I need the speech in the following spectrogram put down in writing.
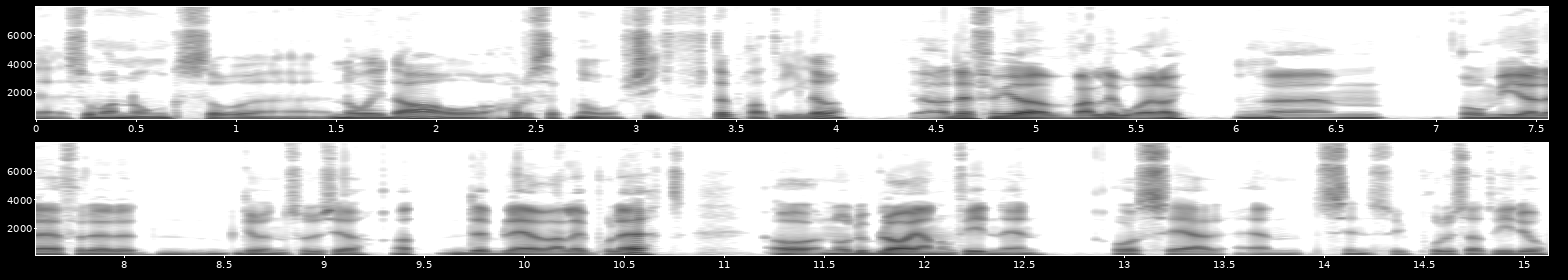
eh, som annonser eh, nå i dag, og har du sett noe skifte fra tidligere? Ja, Det fungerer veldig bra i dag. Mm. Um, og mye av det er fordi det er grunnen, som du sier, at det ble veldig polert. Og når du blar gjennom feeden din og ser en sinnssykt produsert video,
